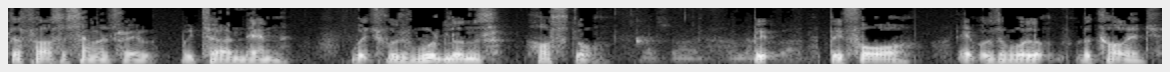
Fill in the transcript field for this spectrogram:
just past the cemetery, we turned in, which was Woodlands Hostel. Right. Be before it was the, the college.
